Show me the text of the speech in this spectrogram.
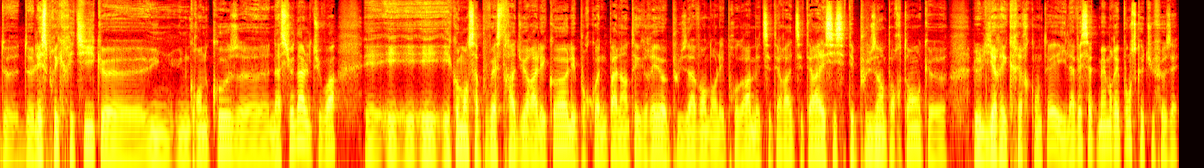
de, l'esprit critique euh, une, grande cause euh, nationale, tu vois, et, comment ça pouvait se traduire à l'école et pourquoi ne pas l'intégrer euh, plus avant dans les programmes, etc., etc., et si c'était plus important que le lire, écrire, compter. Et il avait cette même réponse que tu faisais,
